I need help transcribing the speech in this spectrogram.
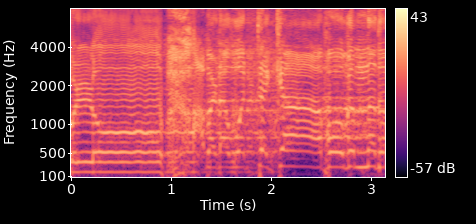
ഉള്ളൂ. അവിടെ ഒറ്റയ്ക്കാ പോകുന്നത്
